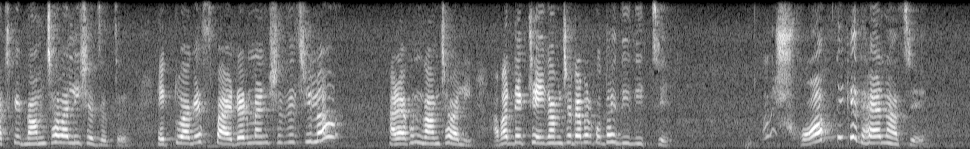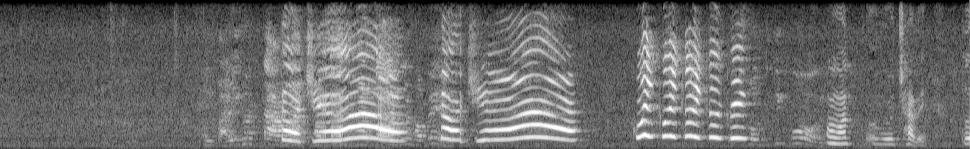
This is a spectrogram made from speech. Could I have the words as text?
আজকে গামছাওয়ালি সেজেছে একটু আগে স্পাইডারম্যান সেজেছিল আর এখন গামছাওয়ালি আবার দেখছে এই গামছাটা আবার কোথায় দিয়ে দিচ্ছে মানে সব দিকে ধ্যান আছে ছাড়ে তো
